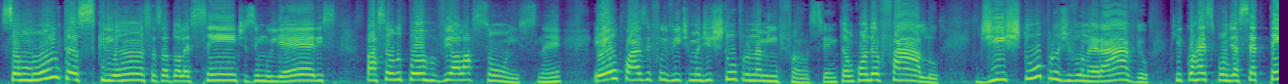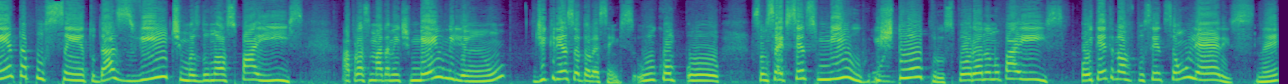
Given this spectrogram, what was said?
são muitas crianças, adolescentes e mulheres passando por violações, né? Eu quase fui vítima de estupro na minha infância. Então, quando eu falo de estupro de vulnerável, que corresponde a 70% das vítimas do nosso país, aproximadamente meio milhão, de crianças e adolescentes. O, o, são 700 mil estupros por ano no país. 89% são mulheres, né?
